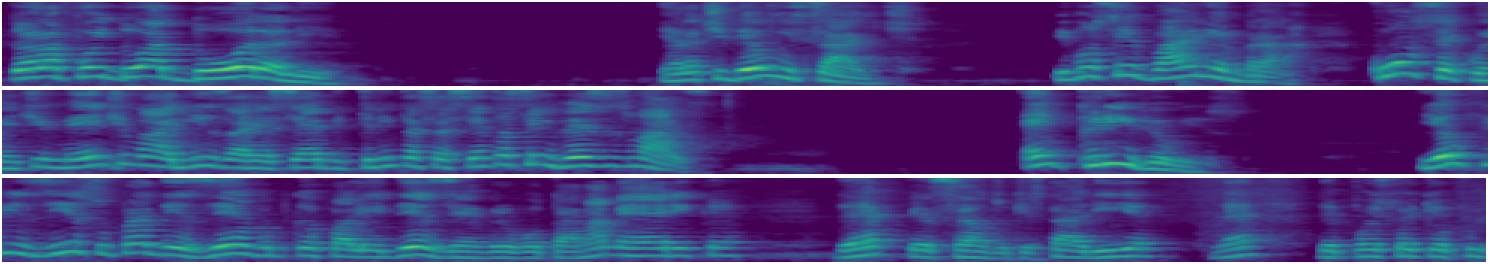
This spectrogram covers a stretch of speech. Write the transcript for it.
Então ela foi doadora ali. Ela te deu um insight. E você vai lembrar. Consequentemente, Marisa recebe 30, 60, 100 vezes mais. É incrível isso. E eu fiz isso para dezembro, porque eu falei, dezembro eu vou estar na América, né? Pensando que estaria, né? Depois foi que eu fui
